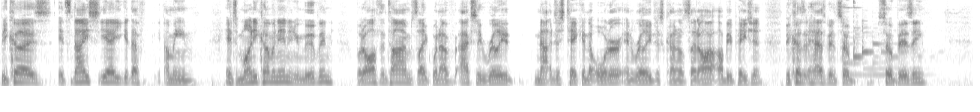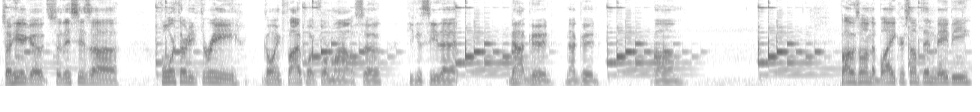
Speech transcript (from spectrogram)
Because it's nice yeah you get that i mean it's money coming in and you're moving but oftentimes like when i've actually really not just taken the order and really just kind of said oh i'll be patient because it has been so so busy. So here you go. So this is uh 433 going 5.4 miles. So if you can see that not good not good. Um if i was on the bike or something maybe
